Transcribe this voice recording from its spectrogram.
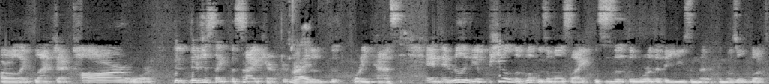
are like Black Jack Tarr, or they're, just like the side characters, Right. The, the supporting cast, and and really the appeal of the book was almost like this is the, the word that they use in the in those old books,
